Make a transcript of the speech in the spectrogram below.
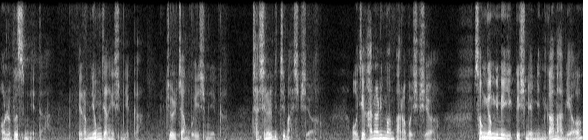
오늘 묻습니다. 여러분 용장이십니까? 쫄장 보이십니까? 자신을 믿지 마십시오. 오직 하나님만 바라보십시오. 성령님의 이끄심에 민감하며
